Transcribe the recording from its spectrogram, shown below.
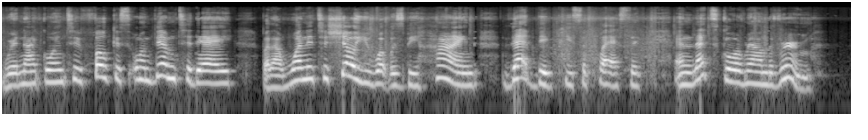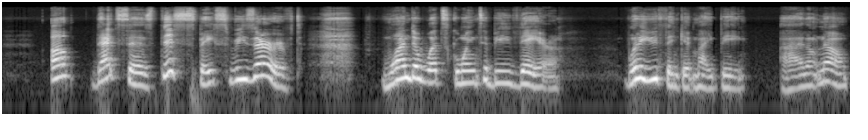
we're not going to focus on them today, but I wanted to show you what was behind that big piece of plastic. And let's go around the room. Up, that says this space reserved. Wonder what's going to be there. What do you think it might be? I don't know.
